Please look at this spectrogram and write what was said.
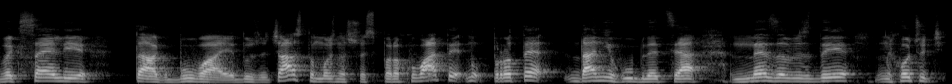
В Excel так буває дуже часто, можна щось порахувати. Ну, проте дані губляться, не завжди хочуть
